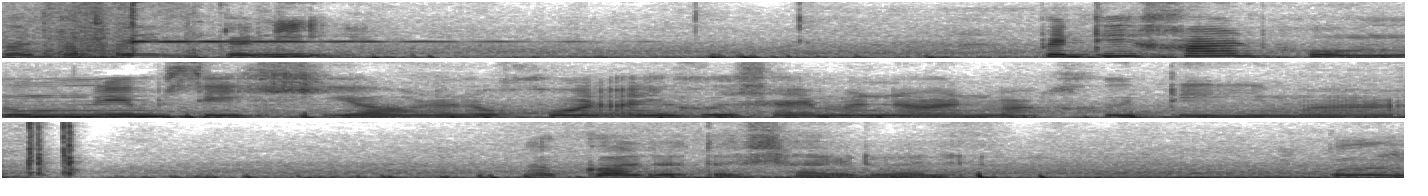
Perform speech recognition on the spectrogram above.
ก็จะเป็นตัวนี้ เป็นที่คาดผมนุ่มนิ่มสีเขียวนะทุกคน อันนี้คือใช้มานานมากคือดีมาก แล้วก็เดี๋ยวจะใช้ด้วยเนี่ย ปึ้ง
